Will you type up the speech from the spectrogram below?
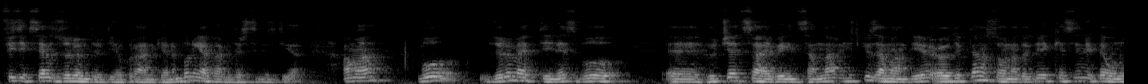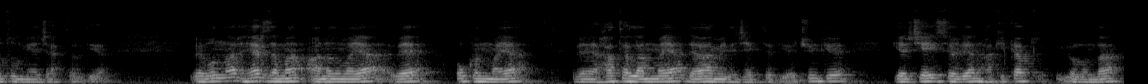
fiziksel zulümdür diyor Kur'an-ı Kerim. Bunu yapabilirsiniz diyor. Ama bu zulüm ettiğiniz bu e, hüccet sahibi insanlar hiçbir zaman diyor öldükten sonra da diyor kesinlikle unutulmayacaktır diyor. Ve bunlar her zaman anılmaya ve okunmaya ve hatırlanmaya devam edecektir diyor. Çünkü gerçeği söyleyen hakikat yolunda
